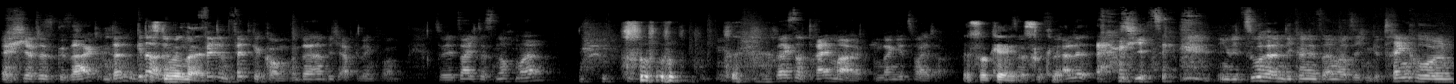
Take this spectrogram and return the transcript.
Ich habe das gesagt und dann, genau, dann bin ich fett und fett gekommen und dann habe ich abgelenkt worden. So, jetzt sage ich das nochmal. Ich sage es noch dreimal und dann geht's weiter. Ist okay. Also, ist okay. Für alle, die jetzt irgendwie zuhören, die können jetzt einfach sich ein Getränk holen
